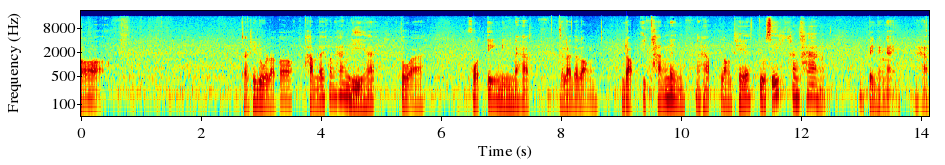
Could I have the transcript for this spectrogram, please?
ก็ จากที่ดูแล้วก็ทำได้ค่อนข้างดีฮะตัว coating นี้นะครับ เดี๋ยวเราจะลอง drop อีกครั้งหนึ่งนะครับ ลอง test ดูซิ้างๆว่าเป็นยังไงนะครับ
